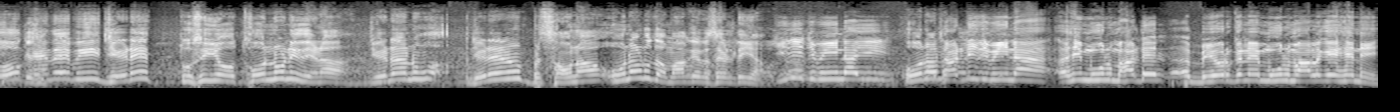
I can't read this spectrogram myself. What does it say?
ਉਹ ਕਹਿੰਦੇ ਵੀ ਜਿਹੜੇ ਤੁਸੀਂ ਹੋ ਤੁਹਾਨੂੰ ਨਹੀਂ ਦੇਣਾ ਜਿਹੜਾ ਨੂੰ ਜਿਹੜੇ ਨੂੰ ਬਸਾਉਣਾ ਉਹਨਾਂ ਨੂੰ ਦਵਾਂਗੇ ਫੈਸਿਲਿਟੀਆਂ ਜਿਹਦੀ ਜ਼ਮੀਨ ਆ ਜੀ ਉਹਨਾਂ ਨੂੰ ਸਾਡੀ ਜ਼ਮੀਨ ਆ ਅਸੀਂ ਮੂਲ ਸਾਡੇ ਬਜ਼ੁਰਗ ਨੇ ਮੂਲ ਮਾਲਕ ਇਹ ਨੇ।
